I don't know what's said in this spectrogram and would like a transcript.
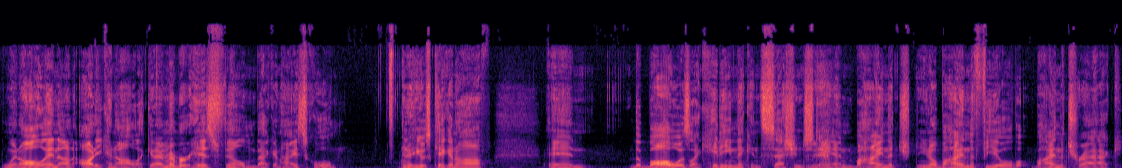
went all in on Adi Kunalic. And I remember his film back in high school. You know, he was kicking off, and the ball was like hitting the concession stand yeah. behind the you know behind the field behind the track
